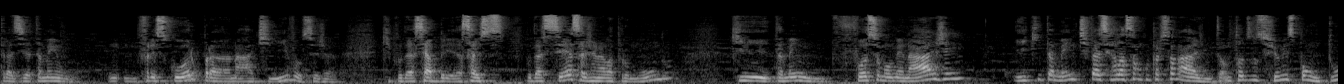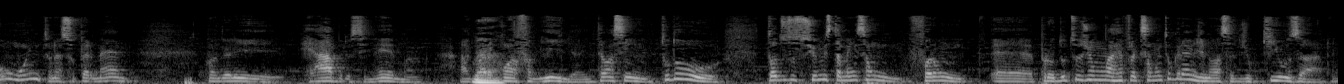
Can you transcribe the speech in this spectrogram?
trazia também um, um- um frescor para a narrativa, ou seja, que pudesse abrir essa pudesse ser essa janela para o mundo, que também fosse uma homenagem e que também tivesse relação com o personagem. Então todos os filmes pontuam muito, né? Superman, quando ele reabre o cinema, agora É. com a família. Então assim, tudo todos os filmes também são foram é, produtos de uma reflexão muito grande nossa de o que usar. né?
